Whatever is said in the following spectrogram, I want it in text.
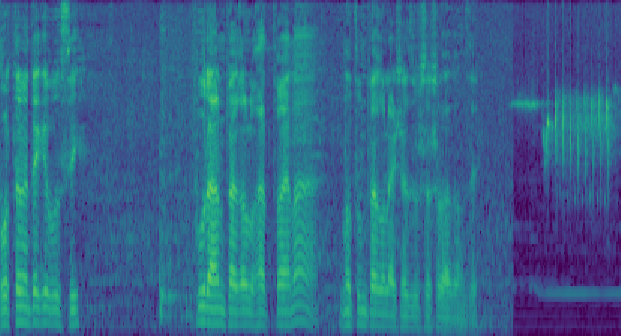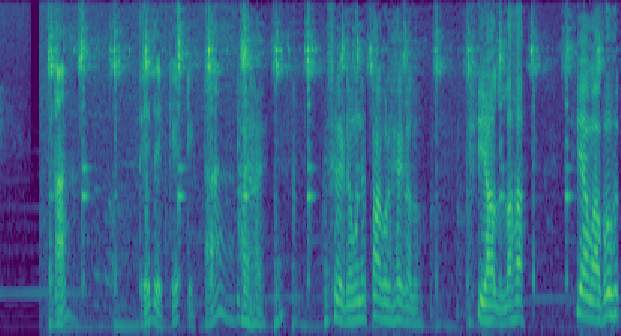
প্রথমে থেকে বুঝছি পুরান পাগল হাত পায় না নতুন পাগল এসে জুড়ছে সোহাগঞ্জে হায় হায় ছেলেটা মনে পাগল হয়ে গেল। ইয়া আল্লাহ ইয়া মাহবুদ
